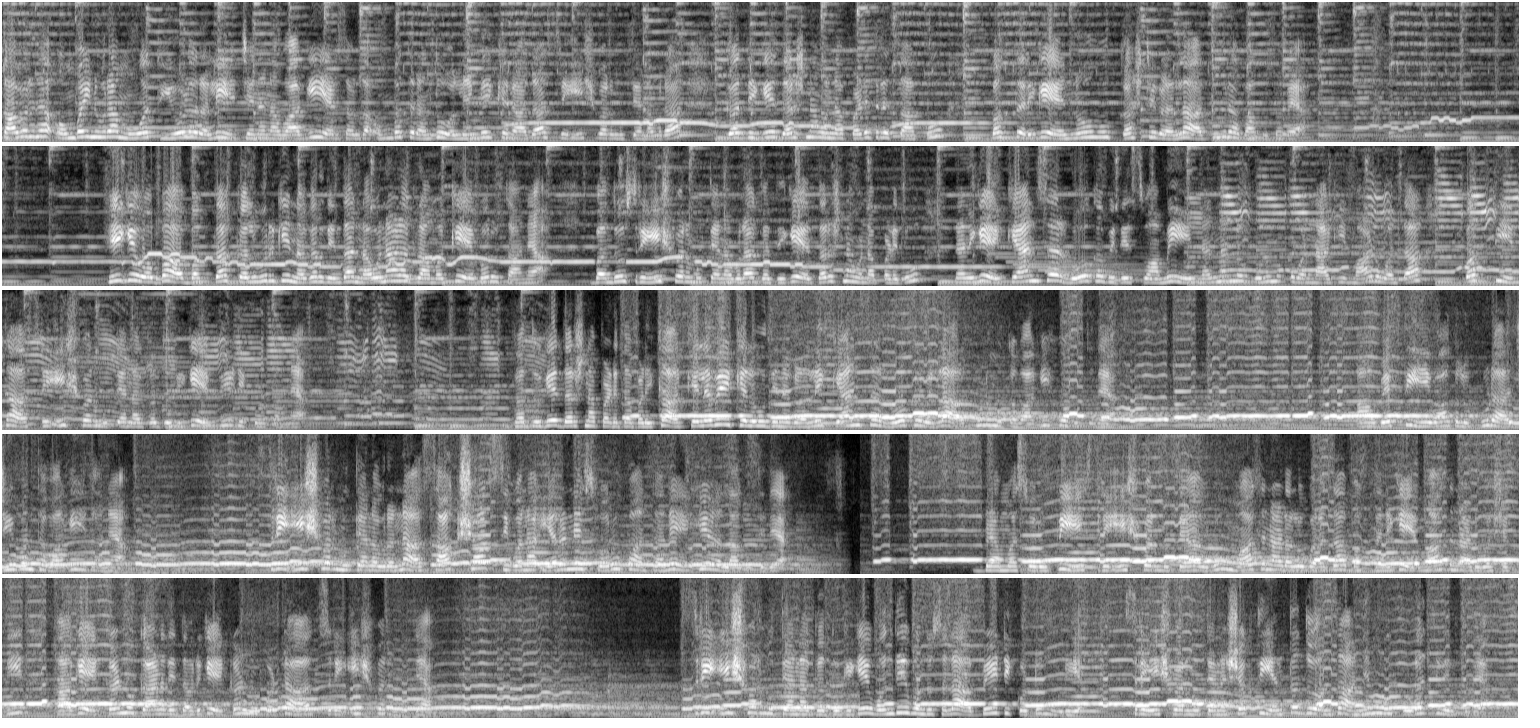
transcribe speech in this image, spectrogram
ಸಾವಿರದ ಒಂಬೈನೂರ ಮೂವತ್ತೇಳರಲ್ಲಿ ಜನನವಾಗಿ ಎರಡ್ ಸಾವಿರದ ಒಂಬತ್ತರಂದು ಲಿಂಗೈಕ್ಯರಾದ ಶ್ರೀ ಈಶ್ವರ ಮುತ್ಯನವರ ಗದ್ದಿಗೆ ದರ್ಶನವನ್ನು ಪಡೆದರೆ ಸಾಕು. ಭಕ್ತರಿಗೆ ನೋವು, ಕಷ್ಟಗಳೆಲ್ಲ ದೂರವಾಗುತ್ತವೆ. ಹೀಗೆ ಒಬ್ಬ ಭಕ್ತ ಕಲಬುರಗಿ ನಗರದಿಂದ ನವನಾಳ ಗ್ರಾಮಕ್ಕೆ ಬರುತ್ತಾನೆ. ಬಂದು ಶ್ರೀ ಈಶ್ವರ ಮುತ್ಯನವರ ಗದ್ದಿಗೆ ದರ್ಶನವನ್ನು ಪಡೆದು ನನಗೆ ಕ್ಯಾನ್ಸರ್ ರೋಗವಿದೆ ಸ್ವಾಮಿ, ನನ್ನನ್ನು ಗುಣಮುಖವನ್ನಾಗಿ ಮಾಡುವಂತ ಭಕ್ತಿಯಿಂದ ಶ್ರೀ ಈಶ್ವರ ಮುತ್ಯನ ಗದ್ದುಗೆ ಬೇಡಿಕೊಳ್ತಾನೆ ಗದ್ದುಗೆ ದರ್ಶನ ಪಡೆದ ಬಳಿಕ ಕೆಲವೇ ಕೆಲವು ದಿನಗಳಲ್ಲಿ ಕ್ಯಾನ್ಸರ್ ರೋಗವೆಲ್ಲ ಗುಣಮುಖವಾಗಿ ಹೋಗುತ್ತದೆ. ಆ ವ್ಯಕ್ತಿ ಇವಾಗಲೂ ಕೂಡ ಜೀವಂತವಾಗಿ ಇದ್ದಾನೆ. ಶ್ರೀ ಈಶ್ವರ್ ಮುತ್ಯಾನವರನ್ನ ಸಾಕ್ಷಾತ್ ಶಿವನ ಎರಡನೇ ಸ್ವರೂಪ ಅಂತಾನೆ ಹೇಳಲಾಗುತ್ತಿದೆ. ಬ್ರಹ್ಮ ಸ್ವರೂಪಿ ಶ್ರೀ ಈಶ್ವರ್ ಮುತ್ಯ ಅವರು ಮಾತನಾಡಲು ಬರದ ಭಕ್ತನಿಗೆ ಮಾತನಾಡುವ ಶಕ್ತಿ ಹಾಗೆ ಕಣ್ಣು ಕಾಣದಿದ್ದವರಿಗೆ ಕಣ್ಣು ಕೊಟ್ಟ ಶ್ರೀ ಈಶ್ವರ ಮುತ್ಯ. ಶ್ರೀ ಈಶ್ವರ್ ಮುತ್ಯನ ಗದ್ದುಗೆಗೆ ಒಂದೇ ಒಂದು ಸಲ ಭೇಟಿ ಕೊಟ್ಟು ನೋಡಿ. ಶ್ರೀ ಈಶ್ವರ ಮುತ್ಯನ ಶಕ್ತಿ ಎಂಥದ್ದು ಅಂತ ನಿಮಗೂ ಕೂಡ ತಿಳಿಯುತ್ತದೆ.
